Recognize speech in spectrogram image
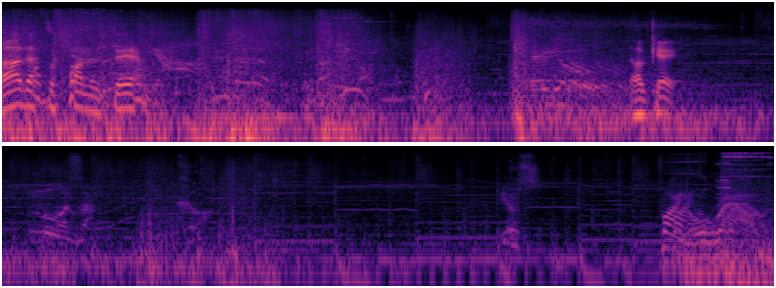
Ah, that's a fun as damn. Okay. Final round.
